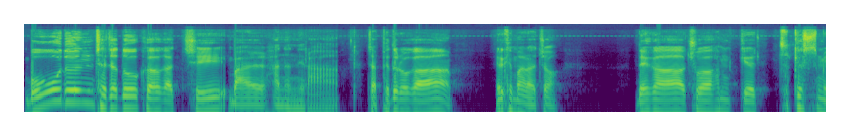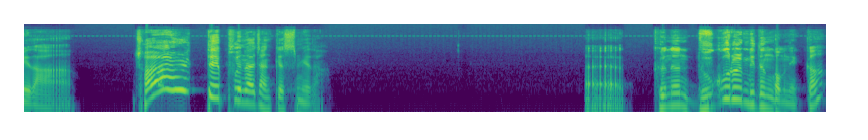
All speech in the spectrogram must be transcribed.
모든 제자도 그와 같이 말하느니라. 자, 베드로가 이렇게 말하죠. 내가 주와 함께 죽겠습니다. 절대 부인하지 않겠습니다. 에, 그는 누구를 믿은 겁니까?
